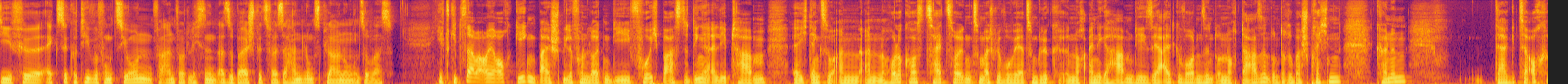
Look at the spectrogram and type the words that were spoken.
die für exekutive Funktionen verantwortlich sind, also beispielsweise Handlungsplanung und sowas. Jetzt gibt es aber auch Gegenbeispiele von Leuten, die furchtbarste Dinge erlebt haben. Äh, ich denke so an, an Holocaust-Zeitzeugen zum Beispiel, wo wir ja zum Glück noch einige haben, die sehr alt geworden sind und noch da sind und darüber sprechen können da gibt es ja auch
